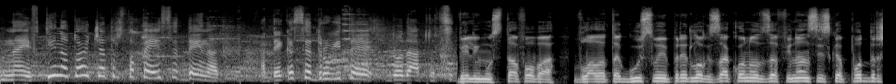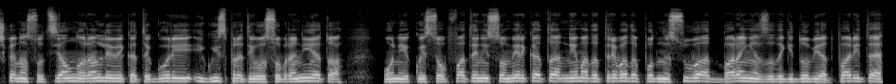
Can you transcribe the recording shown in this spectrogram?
најефтино тоа е 450 денари а дека се другите додатоци. Вели Мустафова, владата го усвои предлог законот за финансиска поддршка на социјално ранливи категории и го испрати во собранието. Оние кои се опфатени со мерката нема да треба да поднесуваат барања за да ги добијат парите.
